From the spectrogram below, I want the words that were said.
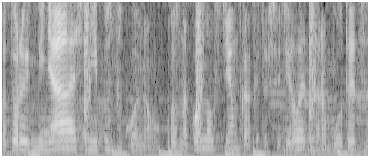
который меня с ней познакомил. Познакомил с тем, как это все делается, работается.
